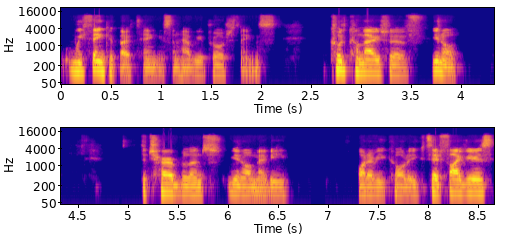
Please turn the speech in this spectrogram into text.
we think about things and how we approach things could come out of you know the turbulent, you know, maybe whatever you call it. You could say five years,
